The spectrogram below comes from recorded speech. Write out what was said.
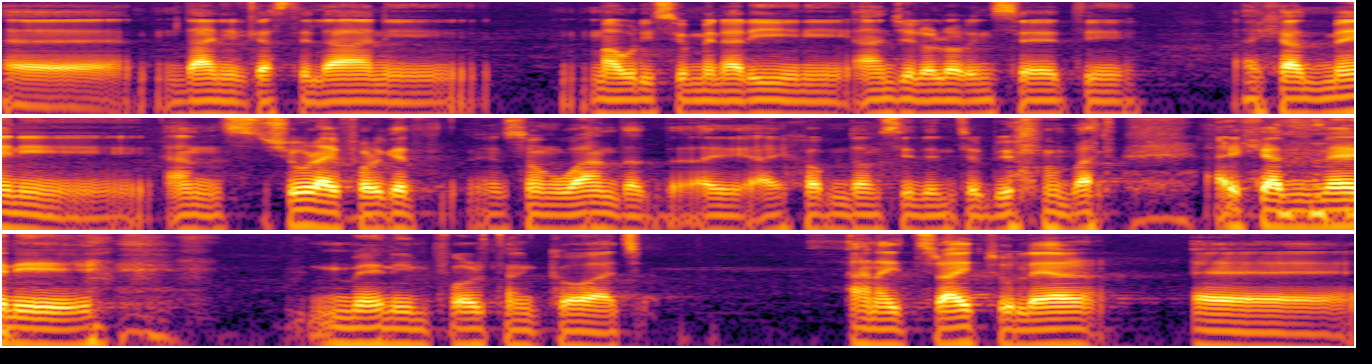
uh, Daniel Castellani, Mauricio Menarini, Angelo Lorenzetti. I had many, and sure I forget someone that I, I hope don't see the interview, but I had many, many important coaches, and I try to learn uh,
